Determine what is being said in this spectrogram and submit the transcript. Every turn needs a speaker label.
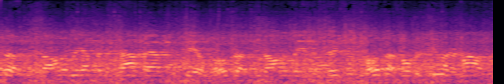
Speaker 1: Both up solidly up in the top half of the field. Both up solidly in the sixes. Both up over 200 miles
